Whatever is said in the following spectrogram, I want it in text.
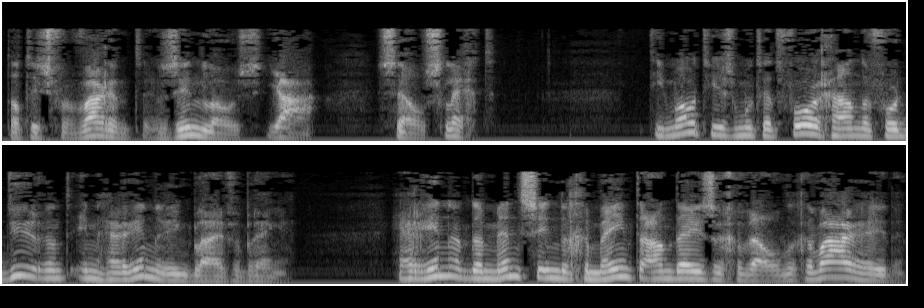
Dat is verwarrend en zinloos, ja, zelfs slecht. Timotheus moet het voorgaande voortdurend in herinnering blijven brengen. Herinner de mensen in de gemeente aan deze geweldige waarheden.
